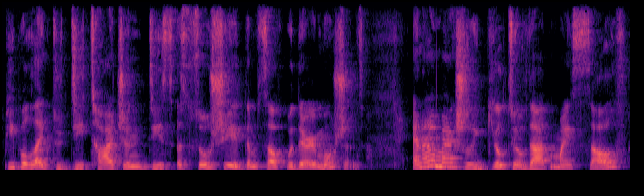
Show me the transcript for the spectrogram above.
people like to detach and disassociate themselves with their emotions. And I'm actually guilty of that myself.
